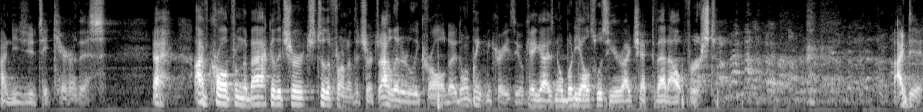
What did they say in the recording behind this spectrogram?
I need you to take care of this. Eh, I've crawled from the back of the church to the front of the church. I literally crawled. I don't think me crazy, okay, guys? Nobody else was here. I checked that out first. I did.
